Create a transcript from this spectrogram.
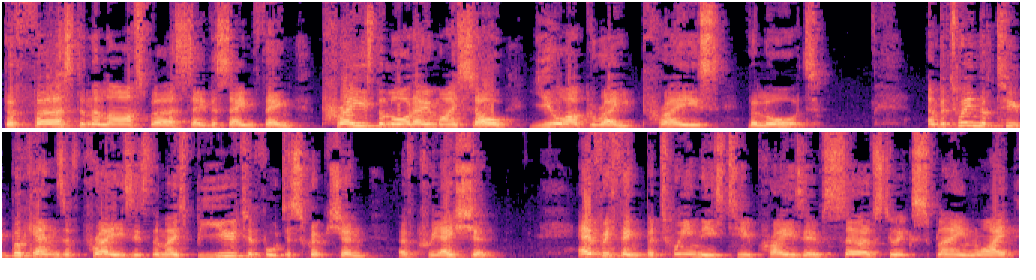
The first and the last verse say the same thing. Praise the Lord, O my soul. You are great. Praise the Lord. And between the two bookends of praise is the most beautiful description of creation. Everything between these two praises serves to explain why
